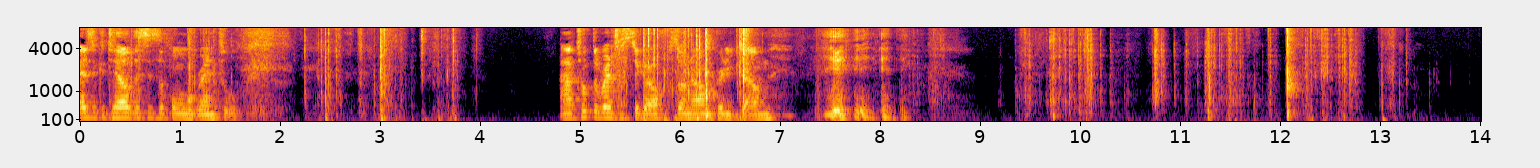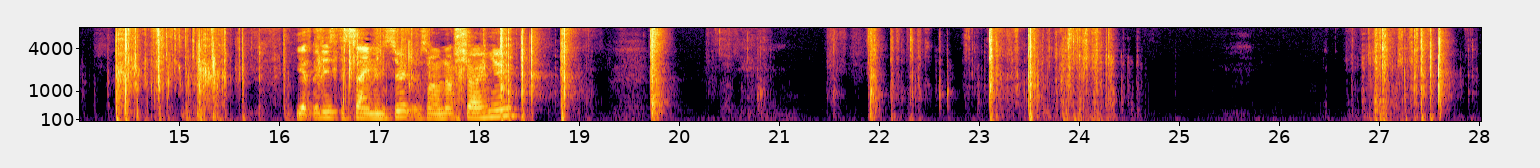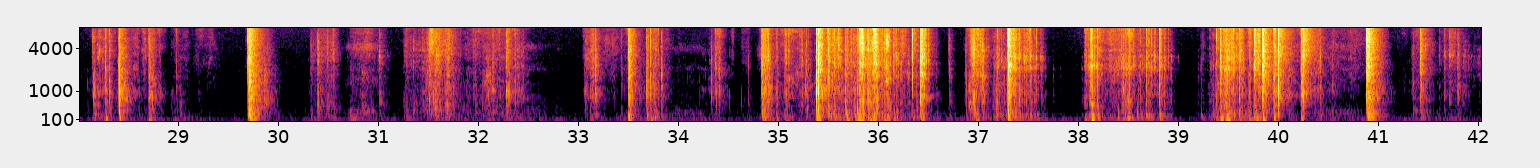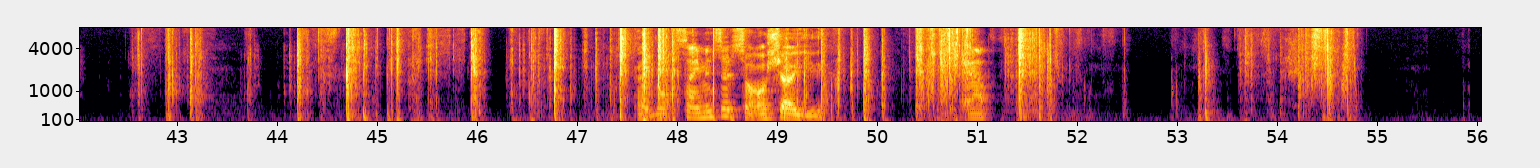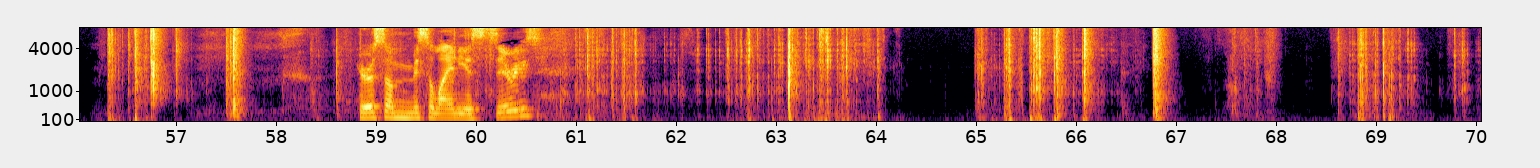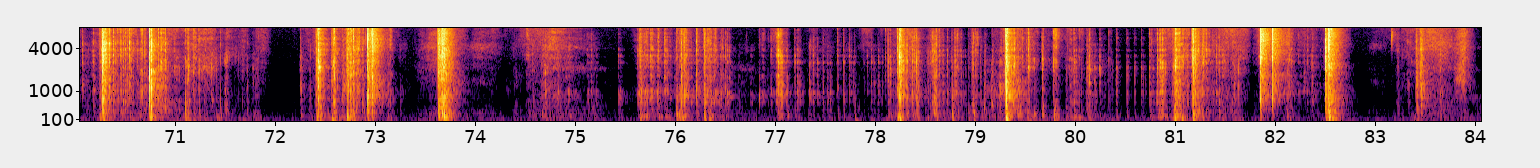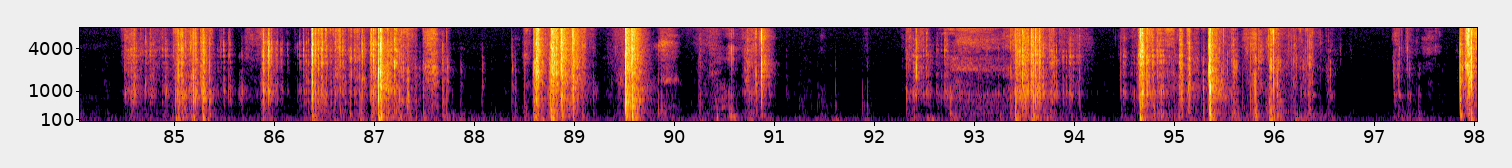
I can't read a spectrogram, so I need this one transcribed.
As you can tell, this is the formal rental. And I took the rental sticker off, so now I'm pretty dumb. Yep, it is the same insert, so I'm not showing you. Okay, not same insert, so I'll show you. Out. Here are some miscellaneous series.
